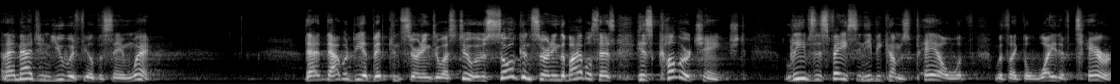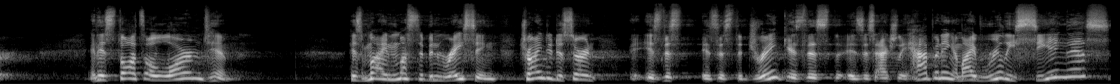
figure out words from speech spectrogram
And I imagine you would feel the same way. That, that would be a bit concerning to us too. It was so concerning, the Bible says his color changed, leaves his face, and he becomes pale with, with like the white of terror. And his thoughts alarmed him. His mind must have been racing, trying to discern is this, is this the drink? Is this, is this actually happening? Am I really seeing this?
